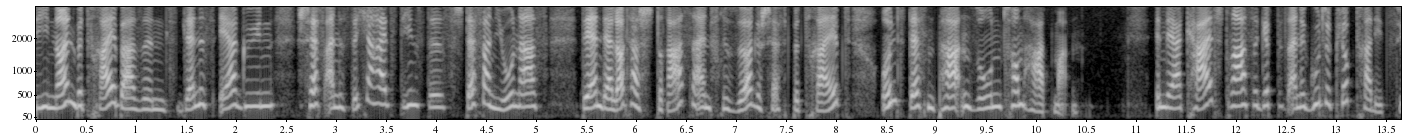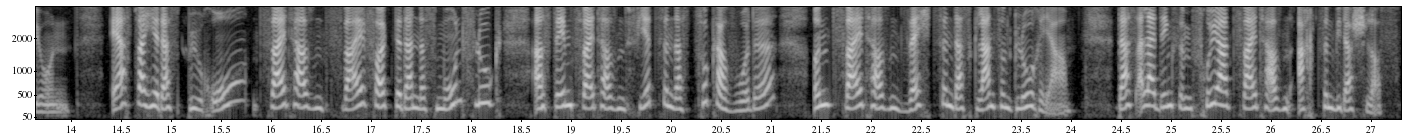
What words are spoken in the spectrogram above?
Die neuen Betreiber sind Dennis Ergün, Chef eines Sicherheitsdienstes, Stefan Jonas, der in der Lotterstraße ein Friseurgeschäft betreibt, und dessen Patensohn Tom Hartmann. In der Karlstraße gibt es eine gute Clubtradition. Erst war hier das Büro, 2002 folgte dann das Mondflug, aus dem 2014 das Zucker wurde und 2016 das Glanz und Gloria. Das allerdings im Frühjahr 2018 wieder schloss.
